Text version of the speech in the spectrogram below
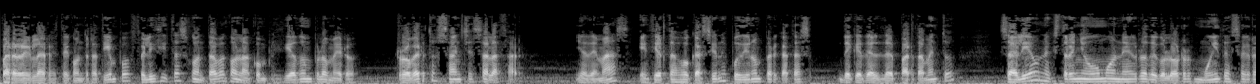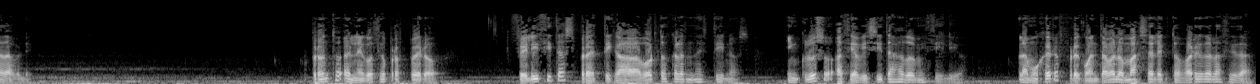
Para arreglar este contratiempo, Felicitas contaba con la complicidad de un plomero, Roberto Sánchez Salazar, y además, en ciertas ocasiones pudieron percatarse de que del departamento salía un extraño humo negro de color muy desagradable. Pronto el negocio prosperó. Felicitas practicaba abortos clandestinos, incluso hacía visitas a domicilio. La mujer frecuentaba los más selectos barrios de la ciudad.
